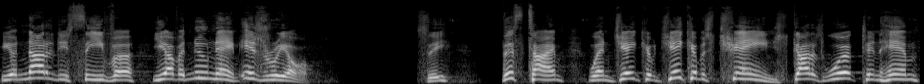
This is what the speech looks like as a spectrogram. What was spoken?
You're not a deceiver. You have a new name, Israel. See? This time, when Jacob, Jacob has changed. God has worked in him,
